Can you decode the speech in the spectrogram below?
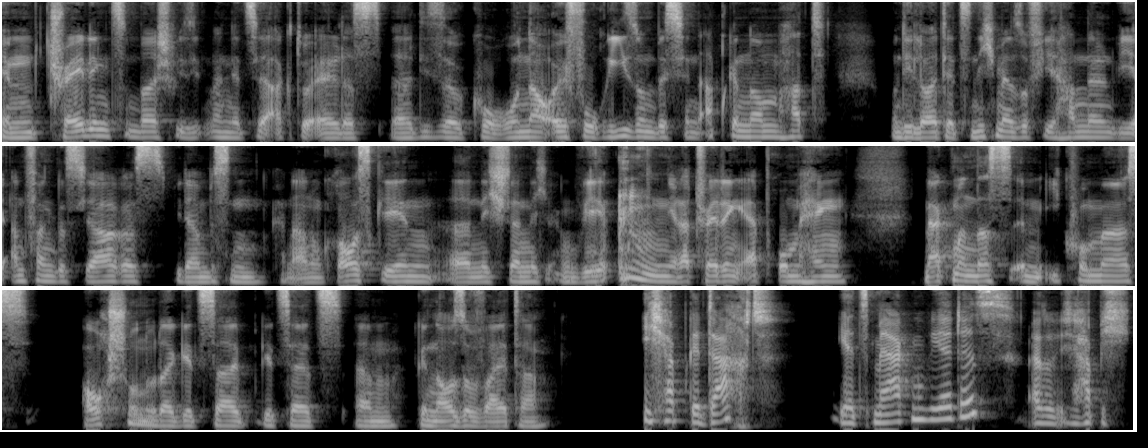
Im Trading zum Beispiel sieht man jetzt ja aktuell, dass äh, diese Corona-Euphorie so ein bisschen abgenommen hat und die Leute jetzt nicht mehr so viel handeln wie Anfang des Jahres, wieder ein bisschen, keine Ahnung, rausgehen, äh, nicht ständig irgendwie in ihrer Trading-App rumhängen. Merkt man das im E-Commerce auch schon oder geht's da, geht's da jetzt ähm, genauso weiter? Ich habe gedacht, jetzt merken wir das. Also ich habe ich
